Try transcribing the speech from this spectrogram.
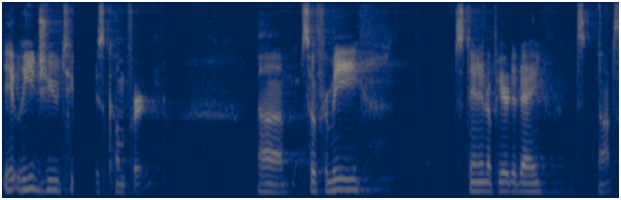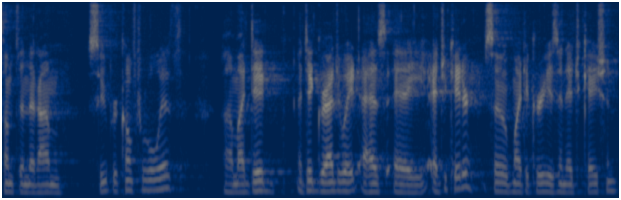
it leads you to discomfort. Uh, so for me, standing up here today, it's not something that I'm super comfortable with. Um, I did I did graduate as a educator, so my degree is in education.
